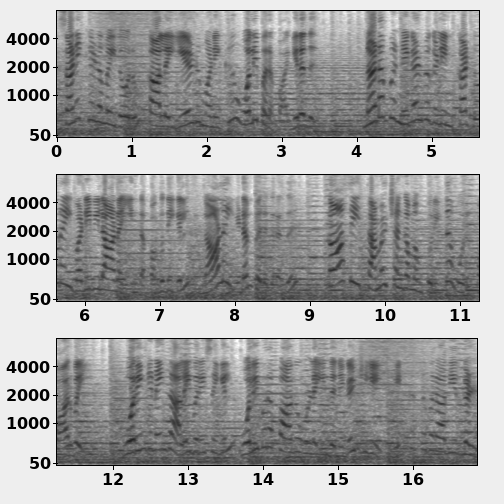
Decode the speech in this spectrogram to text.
சனிக்கிழமை தோறும் காலை ஏழு மணிக்கு ஒலிபரப்பாகிறது. நடப்பு நிகழ்வுகளின் கட்டுரை வடிவிலான இந்த பகுதியில் நாளை இடம்பெறுகிறது. காசி தமிழ்ச் சங்கமம் குறித்த ஒரு பார்வை. ஒருங்கிணைந்த அலைவரிசையில் ஒலிபரப்பாக உள்ள இந்த நிகழ்ச்சியை கேட்க தவறாதீர்கள்.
